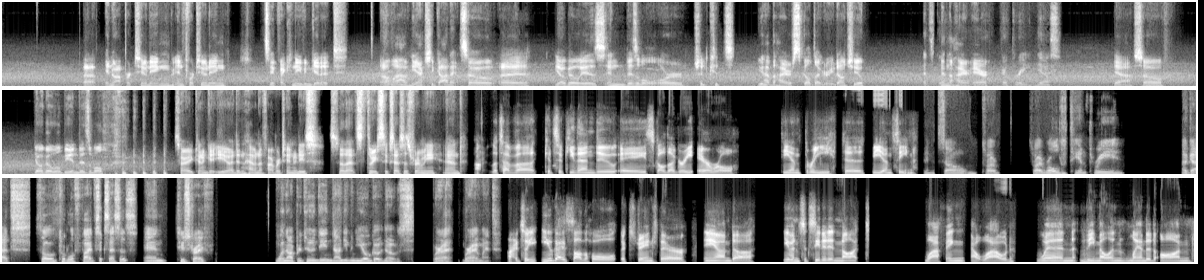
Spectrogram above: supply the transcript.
uh, inopportuning, importuning. Let's see if I can even get it. Oh wow, he actually got it. So uh, Yogo is invisible, or should kids? You have the higher skullduggery, don't you? That's And the higher air. Air three, yes. Yeah. So Yogo will be invisible. Sorry, I couldn't get you. I didn't have enough opportunities. So that's three successes for me, and All right, let's have uh, Kitsuki then do a skullduggery air roll. TN3 to be unseen. So so I, so I rolled TN three. I got so total of five successes and two strife. One opportunity. Not even Yogo knows where I where I went. All right, so y- you guys saw the whole exchange there, and uh, even succeeded in not laughing out loud when the melon landed on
